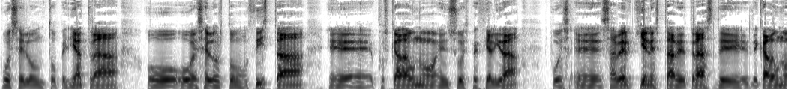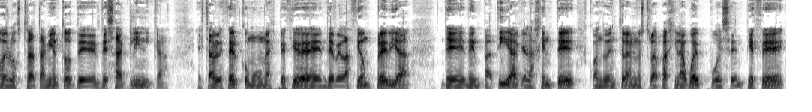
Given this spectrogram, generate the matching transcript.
pues el ontopediatra o, es el ortodoncista, eh, pues cada uno en su especialidad pues eh, saber quién está detrás de, cada uno de los tratamientos de, esa clínica, establecer como una especie de, relación previa de, empatía, que la gente cuando entra en nuestra página web pues empiece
